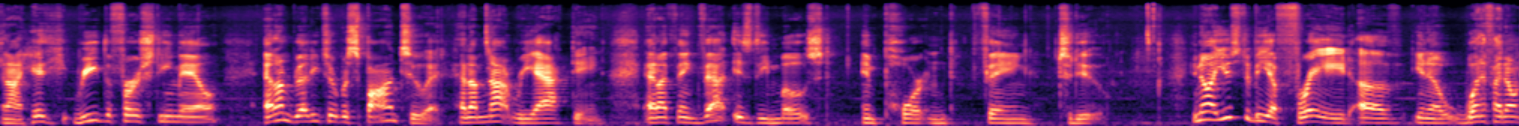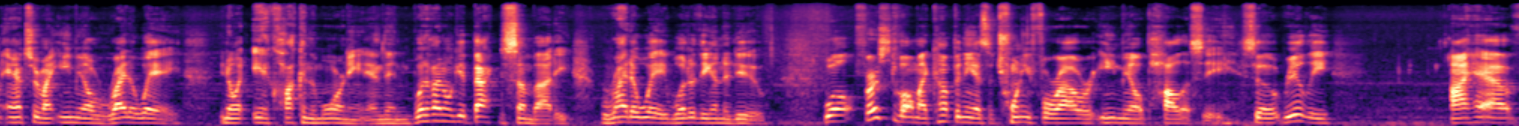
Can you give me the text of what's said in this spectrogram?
And I hit read the first email and I'm ready to respond to it and I'm not reacting. And I think that is the most important thing to do. You know, I used to be afraid of, you know, what if I don't answer my email right away, you know, at 8 o'clock in the morning? And then what if I don't get back to somebody right away? What are they going to do? Well, first of all, my company has a 24 hour email policy. So really, I have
